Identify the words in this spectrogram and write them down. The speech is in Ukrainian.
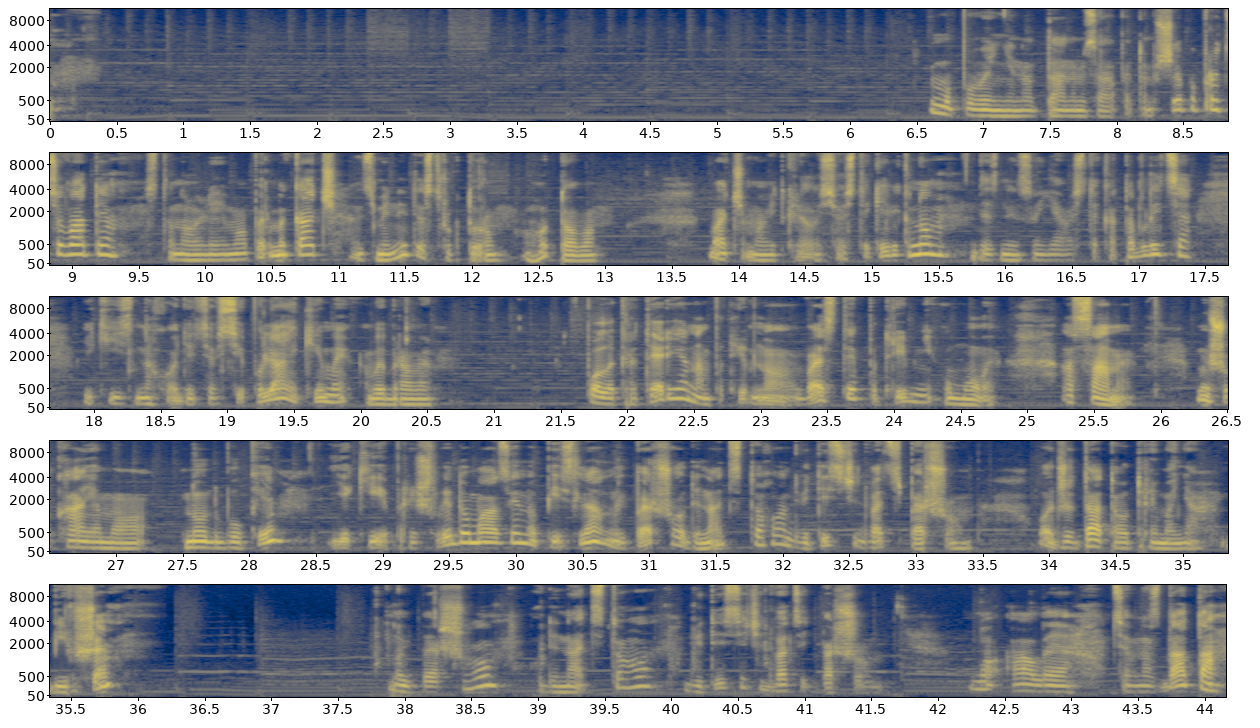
Ми повинні над даним запитом ще попрацювати. Встановлюємо перемикач, змінити структуру. Готово. Бачимо, відкрилося ось таке вікно, де знизу є ось така таблиця, в якій знаходяться всі поля, які ми вибрали. В поле критерія нам потрібно ввести потрібні умови. А саме, ми шукаємо ноутбуки, які прийшли до магазину після 01.11.2021. Отже, дата отримання більше. 01.11.2021. Ну, але це в нас дата.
